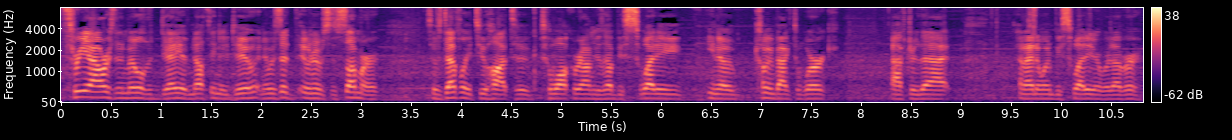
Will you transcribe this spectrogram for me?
three hours in the middle of the day of nothing to do, and it was when it was the summer, so it was definitely too hot to, to walk around because I'd be sweaty, you know, coming back to work after that, and I didn't want to be sweaty or whatever.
